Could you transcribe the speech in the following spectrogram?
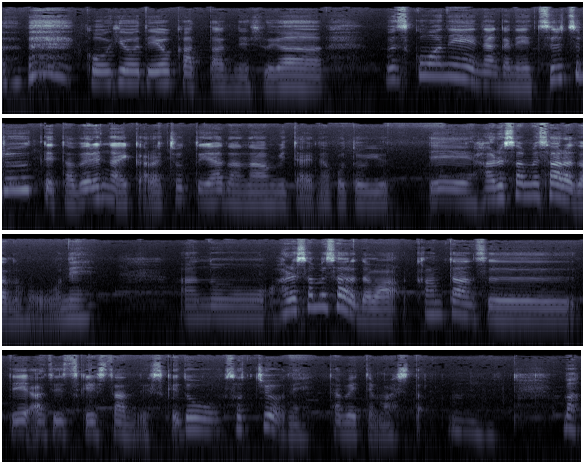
好評でよかったんですが息子はねなんかねツルツルって食べれないからちょっと嫌だなみたいなことを言って春雨サラダの方をねあの春雨サラダは簡単酢で味付けしたんですけどそっちをね食べてました、うん、まあ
